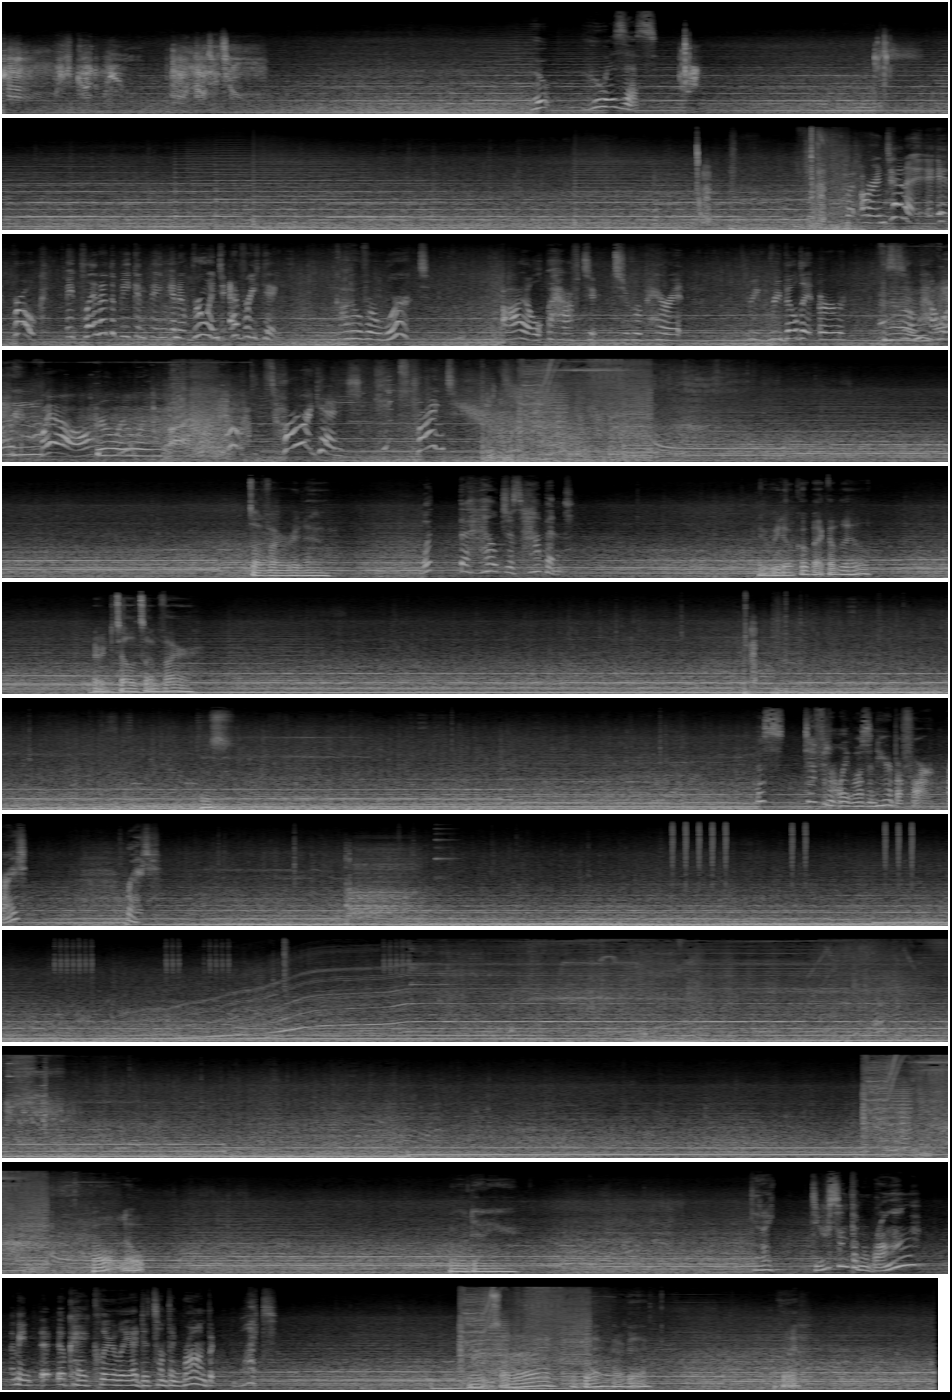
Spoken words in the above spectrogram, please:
Come with goodwill. Or not at all. who, who is this? But our antenna, it, it broke. They planted the beacon thing and it ruined everything. Got overworked. I'll have to to repair it, re- rebuild it, or somehow. Or, well, ruined. It's her again. She keeps trying to. It's on fire right now. What the hell just happened? Maybe we don't go back up the hill. I already tell it's on fire. This. This definitely wasn't here before, right? Right. Something wrong? I mean, okay, clearly I did something wrong, but what? That? Okay, okay. Okay.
